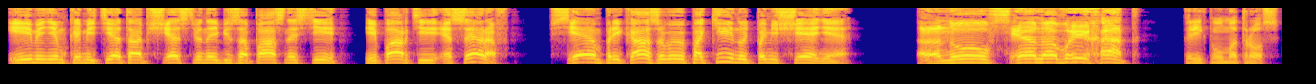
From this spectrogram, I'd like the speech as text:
«Именем Комитета общественной безопасности и партии эсеров всем приказываю покинуть помещение!» «А ну, все на выход!» — крикнул матрос.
